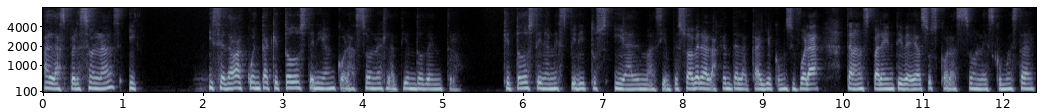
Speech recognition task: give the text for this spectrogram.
a las personas y se daba cuenta que todos tenían corazones latiendo dentro que todos tenían espíritus y almas y empezó a ver a la gente en la calle como si fuera transparente y veía sus corazones como esta,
